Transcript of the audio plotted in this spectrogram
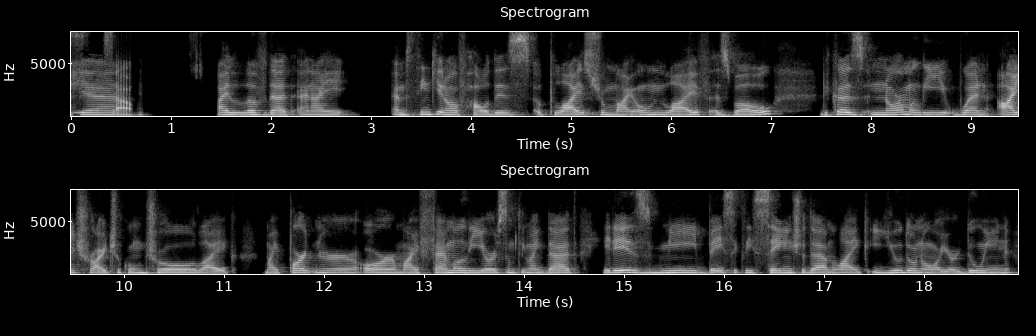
yeah. So I love that. And I am thinking of how this applies to my own life as well. Because normally when I try to control, like, my partner or my family or something like that. It is me basically saying to them like you don't know what you're doing.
